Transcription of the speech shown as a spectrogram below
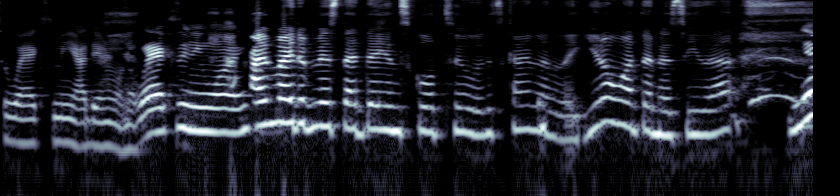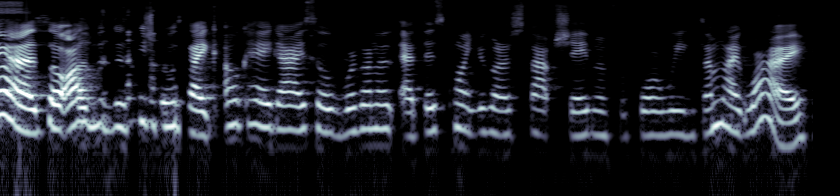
to wax me. I didn't want to wax anyone. I might have missed that day in school too. It's kind of like you don't want them to see that. yeah. So all of the teacher was like, "Okay, guys, so we're gonna at this point you're gonna stop shaving for four weeks." I'm like, "Why?"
